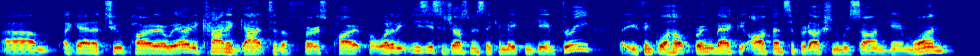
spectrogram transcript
Um, again, a two parter. We already kind of got to the first part, but what are the easiest adjustments they can make in game three that you think will help bring back the offensive production we saw in game one?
